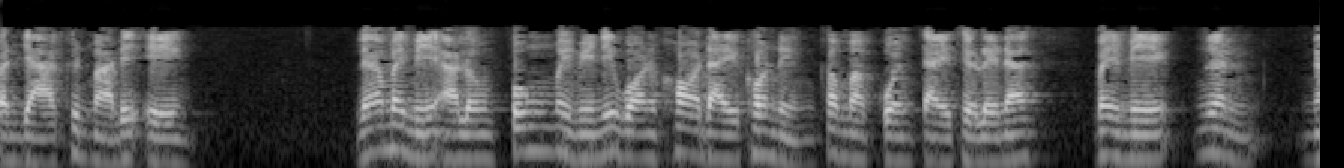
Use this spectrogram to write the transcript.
ปัญญาขึ้นมาได้เอง แล้วไม่มีอารมณ์ฟุ้ง ไม่มีนิวรณ์ข้อใดข้อหนึ่งเข้ามากวนใจเธอเลยนะ ไม่มีเงื่อนง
